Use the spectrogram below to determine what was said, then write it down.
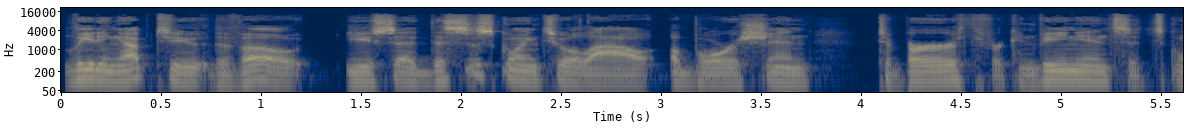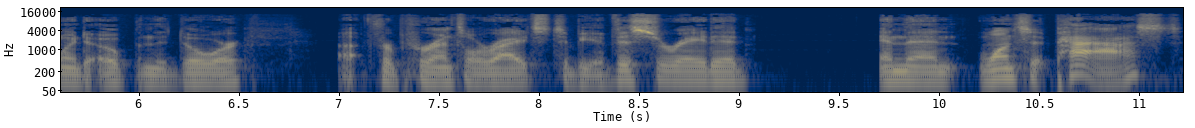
leading up to the vote, you said this is going to allow abortion to birth for convenience. It's going to open the door uh, for parental rights to be eviscerated. And then once it passed,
